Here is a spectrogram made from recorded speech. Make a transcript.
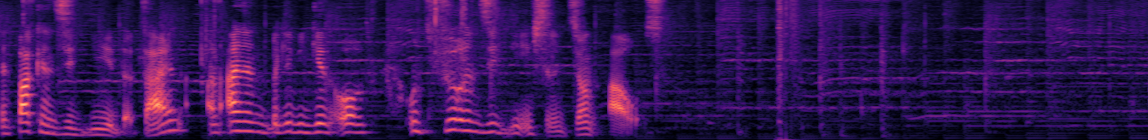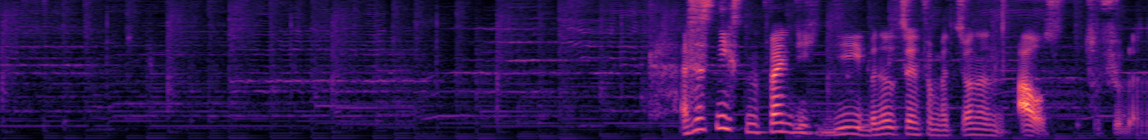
Entpacken Sie die Dateien an einen beliebigen Ort und führen Sie die Installation aus. Es ist nicht notwendig, die Benutzerinformationen auszufüllen.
